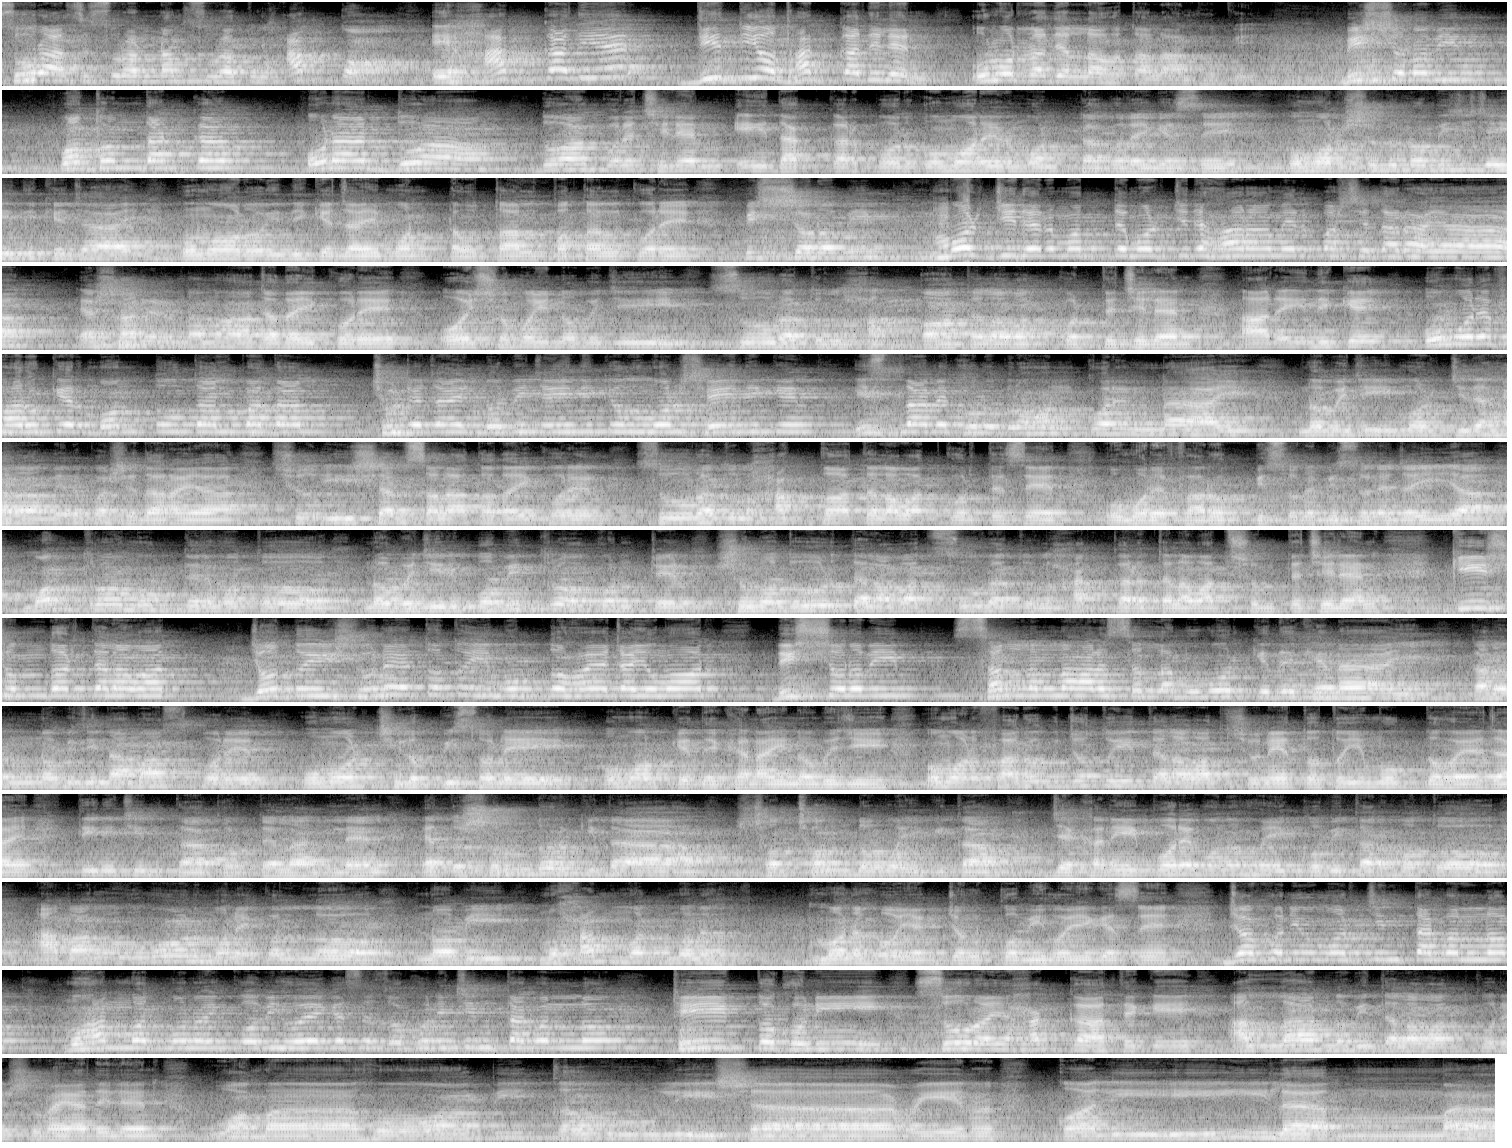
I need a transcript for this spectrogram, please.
সূরা আছে, সুরার নাম সুরাতুল হাক্কা। এই হাক্কা দিয়ে দ্বিতীয় ধাক্কা দিলেন উমর রাদিয়াল্লাহু তালা আনহুকে। বিশ্বনবীর প্রথম ধাক্কা ওনার দোয়া দোয়া করেছিলেন, এই ধাক্কার পর উমরের মনটা গলে গেছে। উমর শুধু নবীজি যেই দিকে যায়, উমর ওই দিকে যায়, মনটাও তাল পাতাল করে বিশ্বনবী মসজিদের মধ্যে মসজিদে হারামের পাশে দাঁড়ায়া এশারের নামাজ আদায় করে ওই সময় নবীজি সূরাতুল হাক্কা তেলাওয়াত করতেছিলেন। আর এইদিকে উমরে ফারুকের মন তো তাল পাতাল ছুটে যায় নবী যেই দিকে উমর সেই দিকে ইসলাম এখনও গ্রহণ করেন নাই। নবীজি মসজিদে হারামের পাশে দাঁড়ায়া ঈশার সালাত আদায় করেন, সূরাতুল হাক্কা তেলাওয়াত করতেছেন। উমরে ফারুক পিছনে পিছনে যাইয়া মন্ত্র মুগ্ধের মতো নবীজির পবিত্র কণ্ঠের সুমধুর তেলাওয়াত, সূরাতুল হাক্কার তেলাওয়াত শুনতেছিলেন। কি সুন্দর তেলাওয়াত! যতই শুনে ততই মুগ্ধ হয়ে যায় উমর। বিশ্বনবী আলাইহি সাল্লাম উমরকে দেখে নাই, কারণ নবীজি নামাজ পড়েন, উমর ছিল পিছনে, উমরকে দেখে নাই নবীজি। উমর ফারুক যতই তেলাওয়াত শুনে ততই মুগ্ধ হয়ে যায়, তিনি চিন্তা করতে লাগলেন, এত সুন্দর কিতাব ছন্দময় কিতাব, যেখানেই পরে মনে হয় কবিতার মতো। আবারও উমর মনে করল, নবী মুহাম্মদ মনে মনে হয় একজন কবি হয়ে গেছে। যখনই উমর চিন্তা করল, মুহাম্মদ মনে হয় কবি হয়ে গেছে, যখনই চিন্তা করল, ঠিক তখনই সূরা হাক্কা থেকে আল্লাহর নবী তেলাওয়াত করে শোনাইয়া দিলেন, ওয়ামা হুয়া কলিলাম মা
